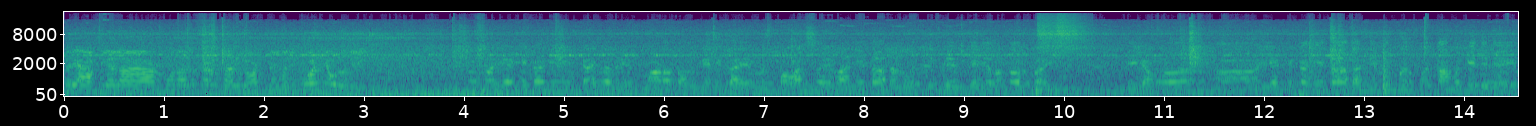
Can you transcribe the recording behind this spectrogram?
तरी आपल्याला कोणाचं काम चांगलं वाटतंय? म्हणजे कोण निवडून येईल? आता या ठिकाणी काय झालंय? माडा तालुक्याने काय पवार साहेबांनी दादांवरती प्रेम केलेला तालुका आहे. त्याच्यामुळं अं, या ठिकाणी दादांनी पण भरपूर कामं केलेली आहेत.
